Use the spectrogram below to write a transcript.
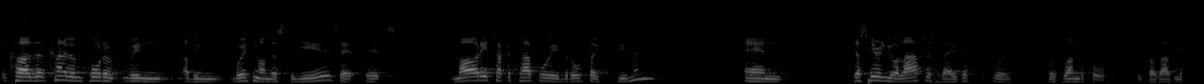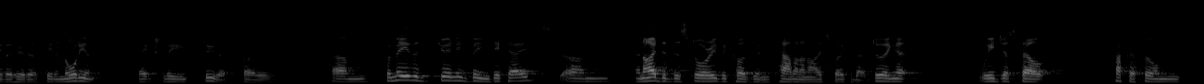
because it's kind of important when I've been working on this for years that it's Māori, takatapui, but also human. And just hearing your laughter today just was, was wonderful because I've never heard or seen an audience actually do this. So um, for me, the journey's been decades. Um, and I did this story because when Carmen and I spoke about doing it, we just felt Tucker Films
